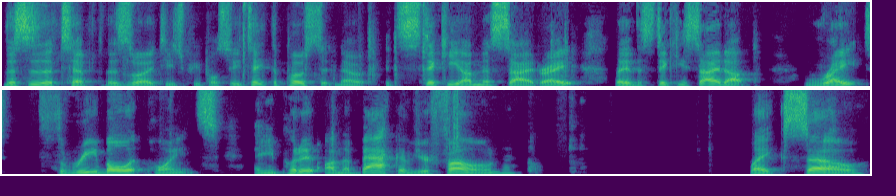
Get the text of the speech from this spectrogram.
This is a tip this is what i teach people. So you take the post-it note it's sticky on this side right? Lay the sticky side up write three bullet points and you put it on the back of your phone like so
